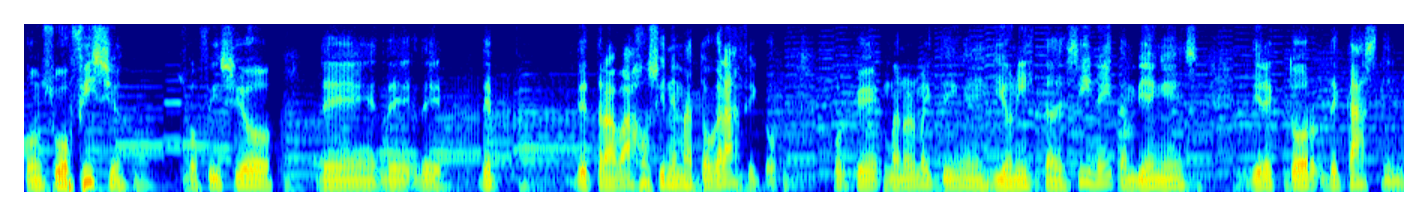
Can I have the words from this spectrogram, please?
con su oficio, su oficio de, de, de, trabajo cinematográfico, porque Manuel Maitín es guionista de cine y también es director de casting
